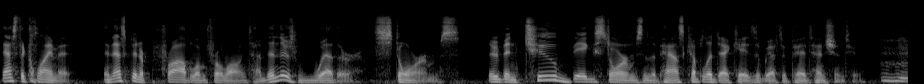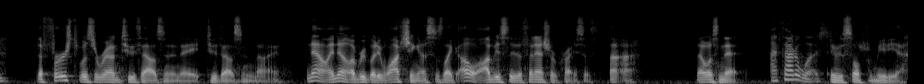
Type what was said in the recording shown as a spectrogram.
That's the climate. And that's been a problem for a long time. Then there's weather, storms. There have been two big storms in the past couple of decades that we have to pay attention to. Mm-hmm. The first was around 2008, 2009. Now, I know everybody watching us is like, oh, obviously the financial crisis. Uh uh-uh. uh That wasn't it. I thought it was. It was social media.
